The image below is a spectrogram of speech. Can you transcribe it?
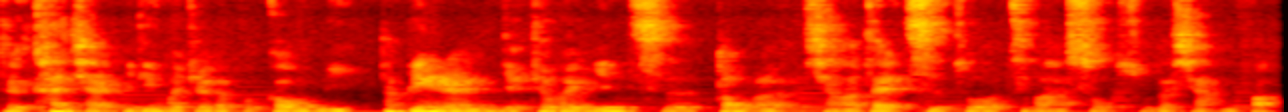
这看起来一定会觉得不够密。那病人也就会因此动了想要再次做植发手术的想法。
